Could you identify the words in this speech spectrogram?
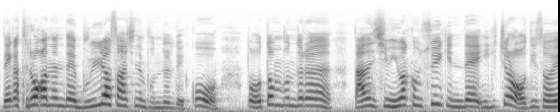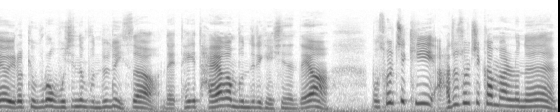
내가 들어갔는데 물려서 하시는 분들도 있고 또 어떤 분들은 나는 지금 이만큼 수익인데 이절 어디서 해요? 이렇게 물어보시는 분들도 있어요. 네, 되게 다양한 분들이 계시는데요. 뭐 솔직히 아주 솔직한 말로는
